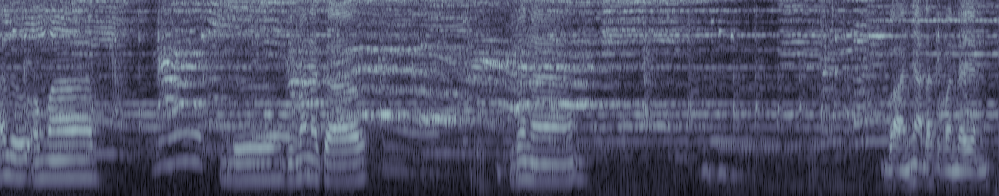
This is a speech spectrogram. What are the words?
Halo Omar. Halo, di mana kau? Di mana? Banyak dah kepandaian.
